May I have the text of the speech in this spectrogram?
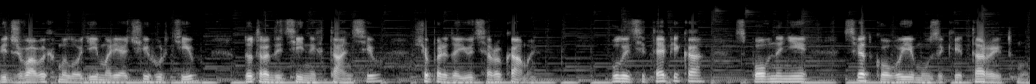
від жвавих мелодій маріачі гуртів до традиційних танців, що передаються роками. Вулиці Тепіка сповнені святкової музики та ритму.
